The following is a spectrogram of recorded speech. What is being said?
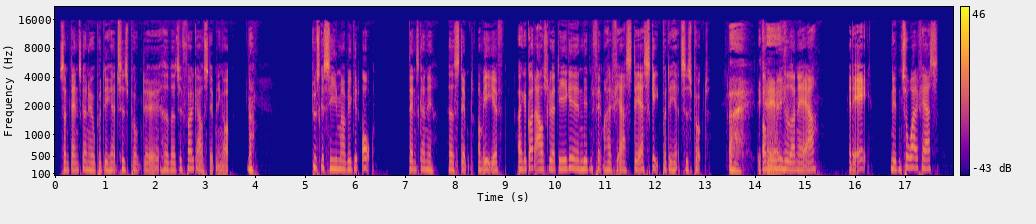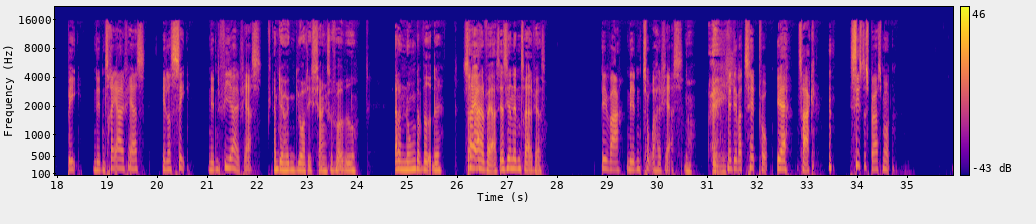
som danskerne jo på det her tidspunkt øh, havde været til folkeafstemning om. Nå. Du skal sige mig, hvilket år danskerne havde stemt om EF. Og jeg kan godt afsløre, at det ikke er 1975. Det er sket på det her tidspunkt. Ej, det Og kan jeg ikke. mulighederne er, er det A, 1972, B, 1973 eller C, 1974. Jamen, det har jo ikke gjort det chance for at vide. Er der nogen, der ved det? Så har, 73. Jeg siger 1973. det var 1972. Ej. Men det var tæt på. Ja, tak. Sidste spørgsmål.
